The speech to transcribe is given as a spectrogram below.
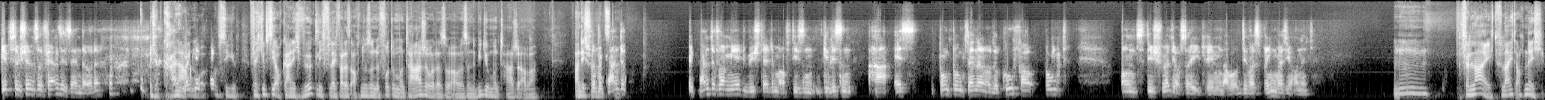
Gibt es bestimmt so Fernsehsender, oder? Ich habe keine Ahnung, ob es die gibt. Vielleicht gibt es die auch gar nicht wirklich. Vielleicht war das auch nur so eine Fotomontage oder so, oder so eine Videomontage, aber fand ich schon. Eine Bekannte, Bekannte von mir, die bestellt immer auf diesen gewissen HS Punkt, Punkt Sender oder QV Punkt und die schwört ja auf solche Cremen, aber ob die was bringen, weiß ich auch nicht. Hm, vielleicht, vielleicht auch nicht.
